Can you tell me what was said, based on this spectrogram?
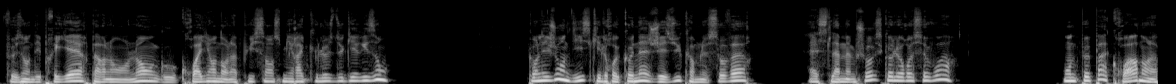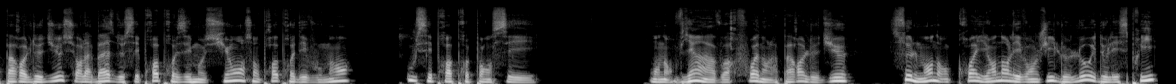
faisant des prières, parlant en langue ou croyant dans la puissance miraculeuse de guérison? Quand les gens disent qu'ils reconnaissent Jésus comme le Sauveur, est-ce la même chose que le recevoir? On ne peut pas croire dans la parole de Dieu sur la base de ses propres émotions, son propre dévouement ou ses propres pensées. On en vient à avoir foi dans la parole de Dieu seulement en croyant dans l'évangile de l'eau et de l'esprit,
